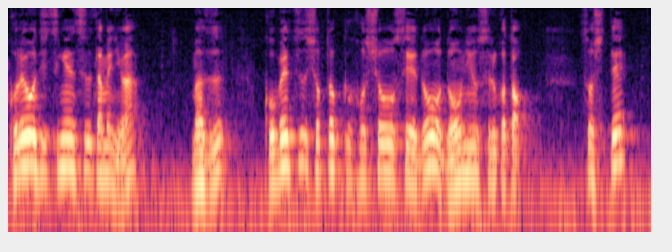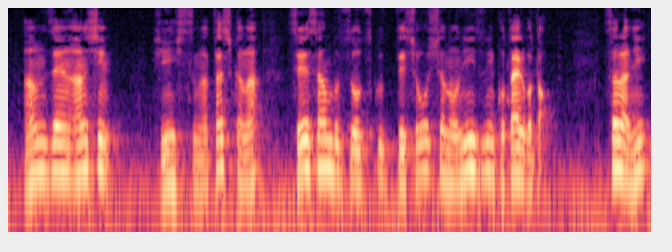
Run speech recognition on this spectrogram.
これを実現するためには、まず、個別所得保障制度を導入すること、そして安全安心、品質が確かな生産物を作って消費者のニーズに応えること、さらに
